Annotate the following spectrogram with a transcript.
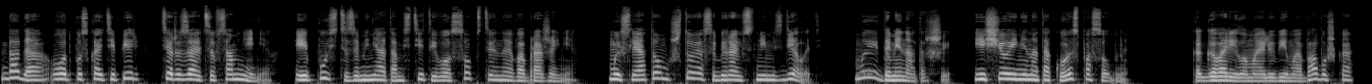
«Да-да, вот пускай теперь терзается в сомнениях, и пусть за меня отомстит его собственное воображение. Мысли о том, что я собираюсь с ним сделать. Мы, доминаторши, еще и не на такое способны. Как говорила моя любимая бабушка,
